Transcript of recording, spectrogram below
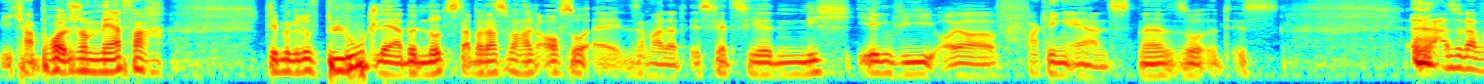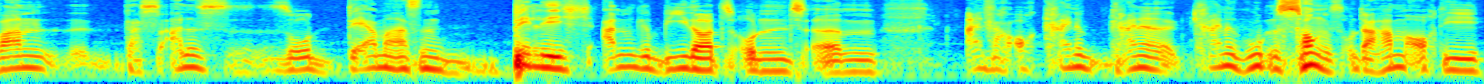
ich habe heute schon mehrfach den Begriff blutleer benutzt, aber das war halt auch so, ey, sag mal, das ist jetzt hier nicht irgendwie euer fucking Ernst, ne? So, es ist, also da waren das alles so dermaßen billig angebiedert und ähm, einfach auch keine, keine, keine guten Songs. Und da haben auch die,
